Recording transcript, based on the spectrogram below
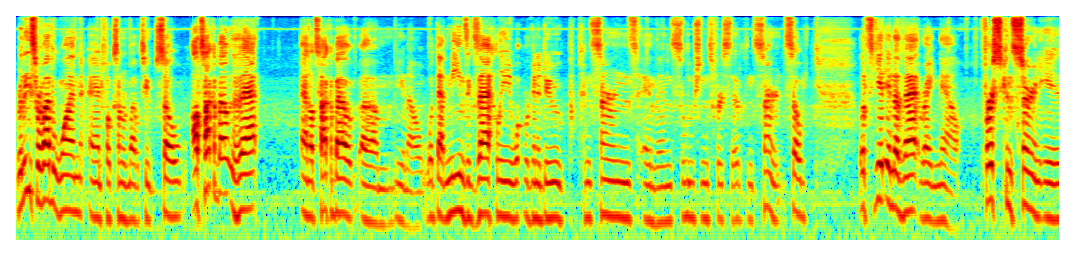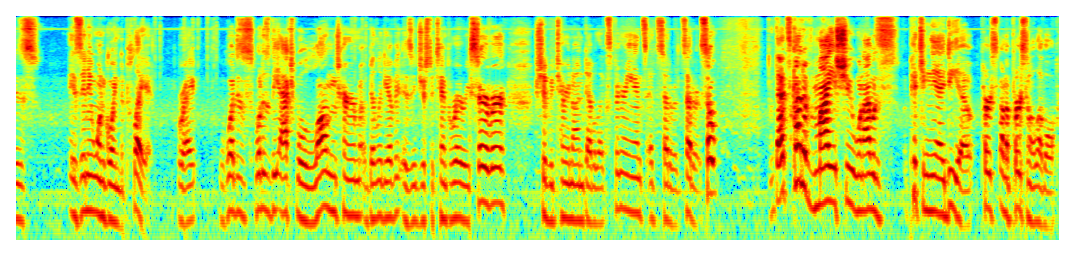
Release Revival 1 and focus on Revival 2. So, I'll talk about that, and I'll talk about, um, you know, what that means exactly, what we're going to do, concerns, and then solutions for said concerns. So, let's get into that right now. First concern is, is anyone going to play it, right? What is what is the actual long-term ability of it? Is it just a temporary server? Should we turn on double experience, etc., etc.? So that's kind of my issue when I was pitching the idea pers- on a personal level.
